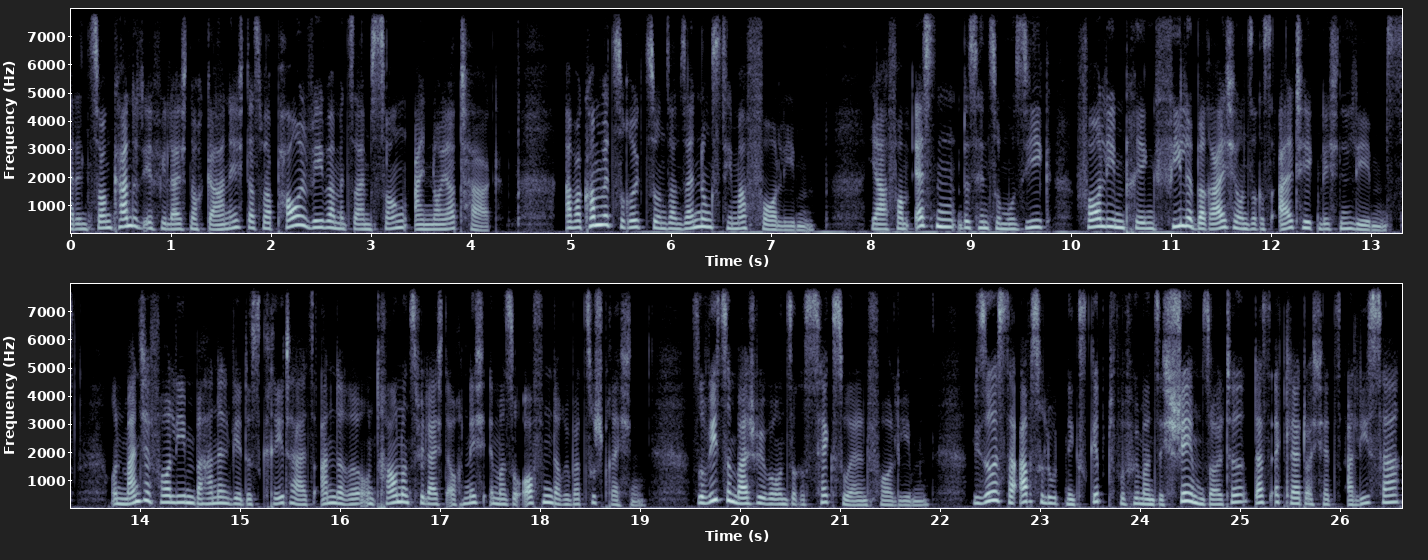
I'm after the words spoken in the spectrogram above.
Ja, den Song kanntet ihr vielleicht noch gar nicht. Das war Paul Weber mit seinem Song Ein neuer Tag. Aber kommen wir zurück zu unserem Sendungsthema Vorlieben. Ja, vom Essen bis hin zur Musik, Vorlieben prägen viele Bereiche unseres alltäglichen Lebens. Und manche Vorlieben behandeln wir diskreter als andere und trauen uns vielleicht auch nicht immer so offen darüber zu sprechen. So wie zum Beispiel über unsere sexuellen Vorlieben. Wieso es da absolut nichts gibt, wofür man sich schämen sollte, das erklärt euch jetzt Alisa,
